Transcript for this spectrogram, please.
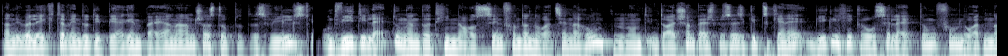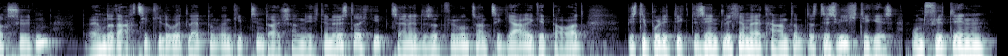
dann überleg dir, wenn du die Berge in Bayern anschaust, ob du das willst und wie die Leitungen dorthin aussehen von der Nordsee nach unten. Und in Deutschland beispielsweise gibt es keine wirkliche große Leitung vom Norden nach Süden. 380 Kilowatt Leitungen gibt es in Deutschland nicht. In Österreich gibt es eine, das hat 25 Jahre gedauert, bis die Politik das endlich einmal erkannt hat, dass das wichtig ist. Und für den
